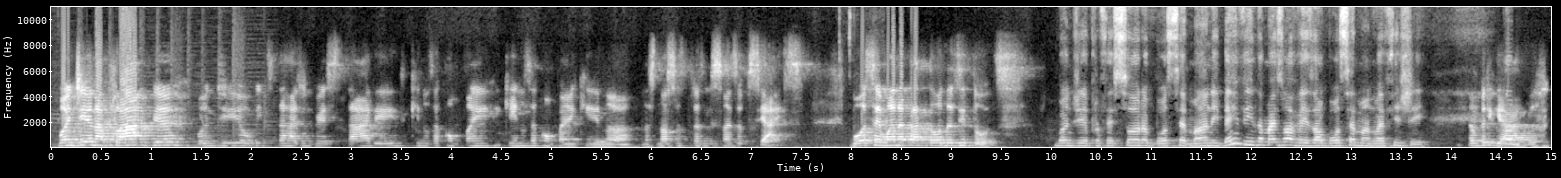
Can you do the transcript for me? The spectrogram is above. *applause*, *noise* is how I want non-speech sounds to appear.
Bom dia, Ana Flávia. Bom dia, ouvintes da Rádio Universitária que nos acompanham e quem nos acompanha aqui na, nas nossas transmissões oficiais. Boa semana para todas e todos. Bom dia, professora. Boa semana e bem-vinda mais uma vez ao Boa Semana UFG. Muito obrigada.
